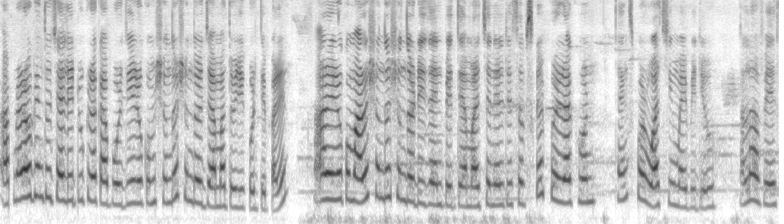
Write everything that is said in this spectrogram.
আপনারাও কিন্তু চাইলে টুকরা কাপড় দিয়ে এরকম সুন্দর সুন্দর জামা তৈরি করতে পারেন। আর এরকম আরও সুন্দর সুন্দর ডিজাইন পেতে আমার চ্যানেলটি সাবস্ক্রাইব করে রাখুন। Thanks for watching my video আল্লাহ হাফেজ।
